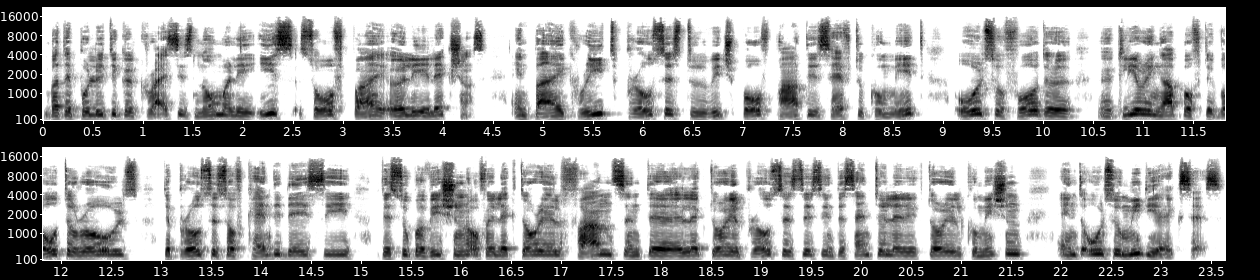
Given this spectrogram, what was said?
but a political crisis normally is solved by early elections and by agreed process to which both parties have to commit also for the uh, clearing up of the voter rolls, the process of candidacy, the supervision of electoral funds and the electoral processes in the Central Electoral Commission, and also media access.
